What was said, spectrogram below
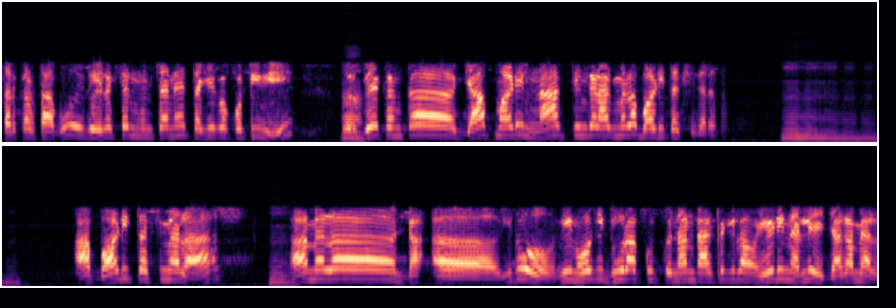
ಸರ್ಕಲ್ ಸಾಬು ಇದು ಎಲೆಕ್ಷನ್ ಮುಂಚಾನೆ ತೆಗಿಕೋ ಕೊಟ್ಟಿವಿ. ಇವ್ರು ಬೇಕಂತ ಗ್ಯಾಪ್ ಮಾಡಿ ನಾಲ್ಕು ತಿಂಗಳಾದ್ಮೇಲೆ ಬಾಡಿ ತಗ್ಸಿದ್ದಾರೆ ಸರ್. ಹ್ಮ್ ಹ್ಮ್. ಆ ಬಾಡಿ ತಗ್ಸ್ಮೇಲ ಹ್ಮ್. ಆಮೇಲೆ ಡಾ- ಆ, ಇದು ನೀನ್ ಹೋಗಿ ದೂರ ನಾನ್ ಡಾಕ್ಟರ್ ಗಿಲ್ಲ ಹೇಳಿನ ಅಲ್ಲಿ ಜಾಗ ಮೇಲ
